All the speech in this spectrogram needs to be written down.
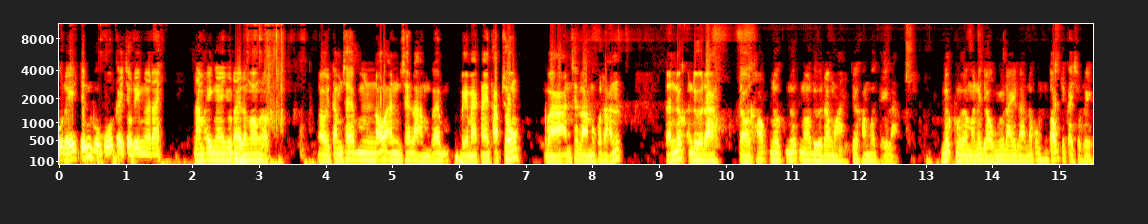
củ rễ chính của của cây sầu riêng ở đây. Nằm y ngay vô đây là ngon rồi. Rồi tâm sẽ nấu, anh sẽ làm cái bề mặt này thấp xuống và anh sẽ làm một cái rãnh. Rãnh nước anh đưa ra cho thoát nước nước nó đưa ra ngoài chứ không có thể là nước mưa mà nó dồn vô đây là nó cũng không tốt cho cây sầu riêng.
